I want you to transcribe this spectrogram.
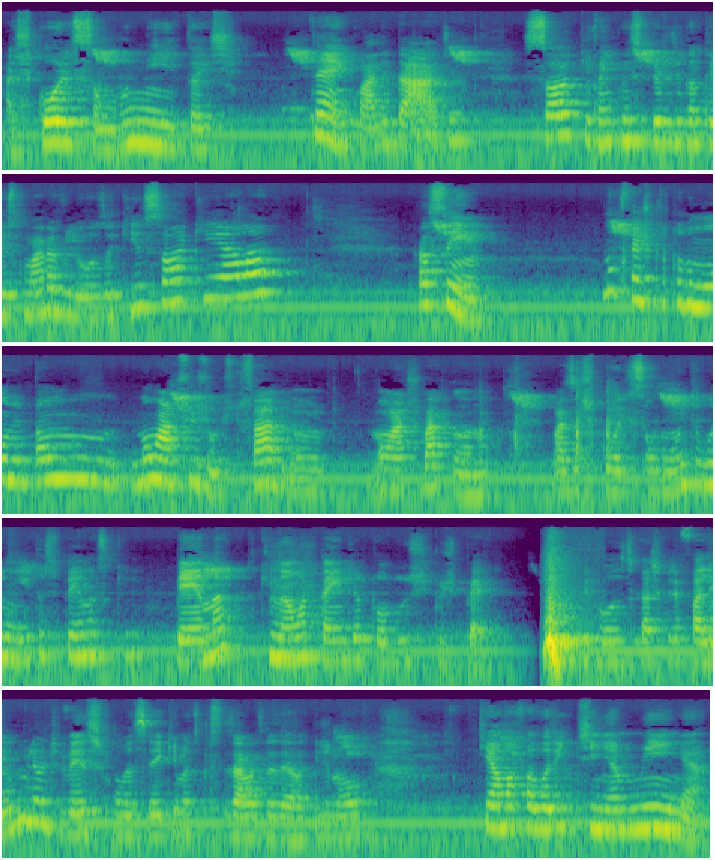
As cores são bonitas, tem qualidade. Só que vem com um espelho gigantesco maravilhoso aqui, só que ela, assim, não fez pra todo mundo, então não acho justo, sabe? Não, não acho bacana. Mas as cores são muito bonitas, pena que, pena que não atende a todos os tipos de pele. Nervoso, que acho que já falei um milhão de vezes com você aqui, mas precisava trazer ela aqui de novo. Que é uma favoritinha minha,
